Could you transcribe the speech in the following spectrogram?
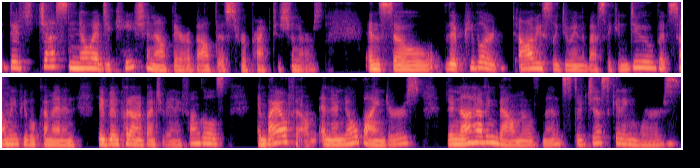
there's just no education out there about this for practitioners and so the people are obviously doing the best they can do, but so many people come in and they've been put on a bunch of antifungals and biofilm, and they're no binders. They're not having bowel movements. They're just getting worse.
